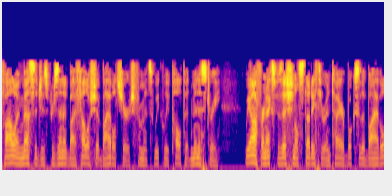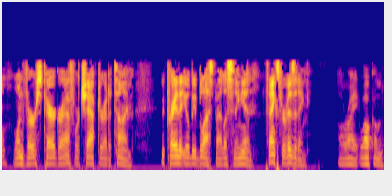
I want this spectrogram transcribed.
The following message is presented by Fellowship Bible Church from its weekly pulpit ministry. We offer an expositional study through entire books of the Bible, one verse, paragraph, or chapter at a time. We pray that you'll be blessed by listening in. Thanks for visiting. All right, welcome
